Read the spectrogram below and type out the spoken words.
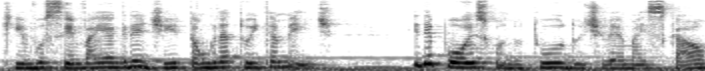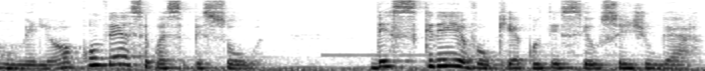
que você vai agredir tão gratuitamente. E depois, quando tudo estiver mais calmo, melhor, converse com essa pessoa. Descreva o que aconteceu sem julgar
